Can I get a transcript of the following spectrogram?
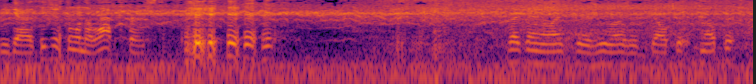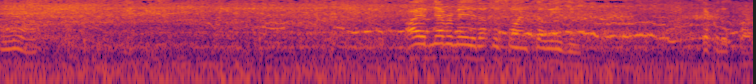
To you guys, he's just the one that laughed first. that kind of like the whoever dealt it, smelt it. Yeah. I have never made it up this line so easy. Except for this part.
